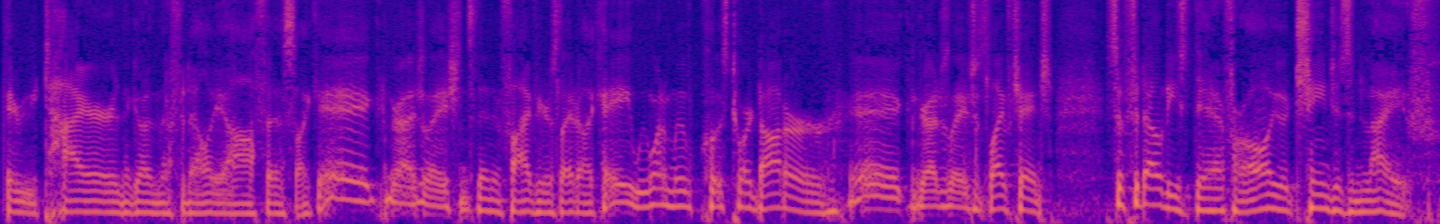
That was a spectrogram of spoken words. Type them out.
they retire and they go in their Fidelity office, like, hey, congratulations. and Then five years later, like, hey, we want to move close to our daughter. Hey, congratulations, life changed. So Fidelity's there for all your changes in life.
